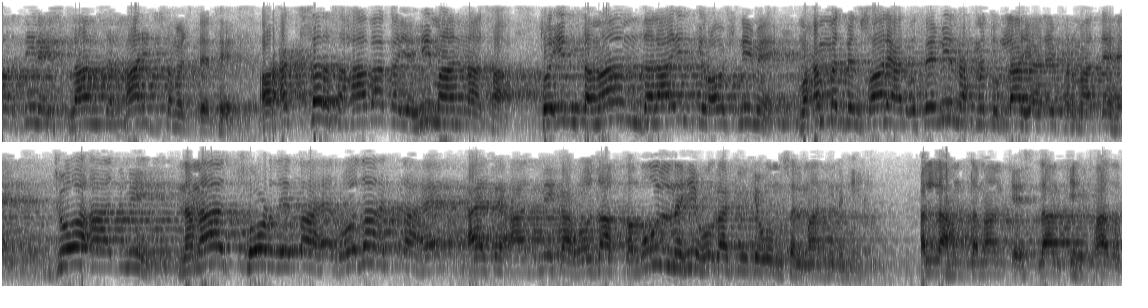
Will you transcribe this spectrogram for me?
और दीन इस्लाम से खारिज समझते थे। और अक्सर सहाबा का यही मानना था। तो इन तमाम दलाइल की रोशनी में मोहम्मद बिन सालमीन रहमत फरमाते हैं, जो आदमी नमाज़ छोड़ देता है, रोजा रखता है, ऐसे आदमी का रोजा कबूल नहीं होगा क्योंकि वो मुसलमान ही नहीं है। अल्लाह हम तमाम के इस्लाम की हिफाजत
